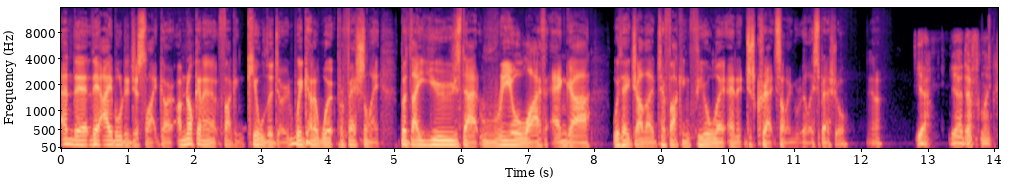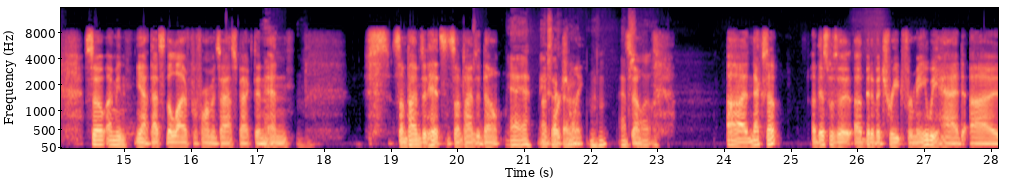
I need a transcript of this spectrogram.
and they're they're able to just like go, I'm not gonna fucking kill the dude. We're gonna work professionally. But they use that real life anger with each other to fucking fuel it, and it just creates something really special. You know? Yeah, yeah, definitely. So I mean, yeah, that's the live performance aspect, and and Mm-hmm. sometimes it hits and sometimes it don't. Yeah, yeah. Unfortunately. hmm absolutely. Uh, next up, this was a, a bit of a treat for me. We had uh,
